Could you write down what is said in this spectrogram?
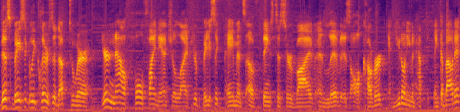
this basically clears it up to where your now full financial life, your basic payments of things to survive and live is all covered, and you don't even have to think about it.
